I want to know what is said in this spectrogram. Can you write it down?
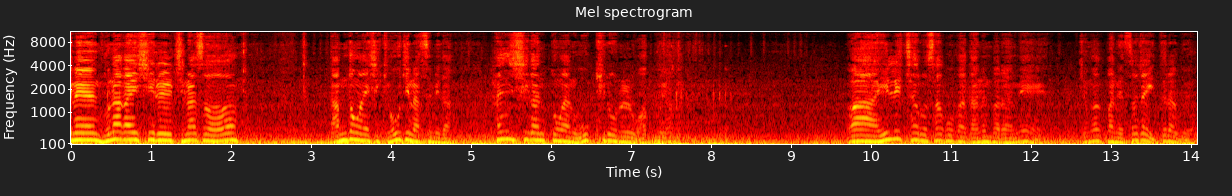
여기는 문화가이시를 지나서 남동아이시 겨우 지났습니다. 1시간 동안 5km를 왔고요. 와, 1, 2차로 사고가 나는 바람에 경각반에 써져 있더라고요.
